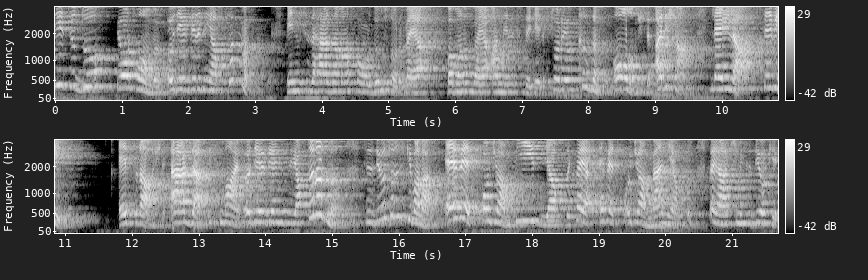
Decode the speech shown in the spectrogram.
Did you do your homework? Ödevlerini yaptın mı? Benim size her zaman sorduğum soru veya babanız veya anneniz size gelip soruyor. Kızım, oğlum işte Alişan, Leyla, Sevil, Esra, işte Erdem, İsmail ödevlerinizi yaptınız mı? Siz diyorsunuz ki bana evet hocam biz yaptık veya evet hocam ben yaptım veya kimisi diyor ki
